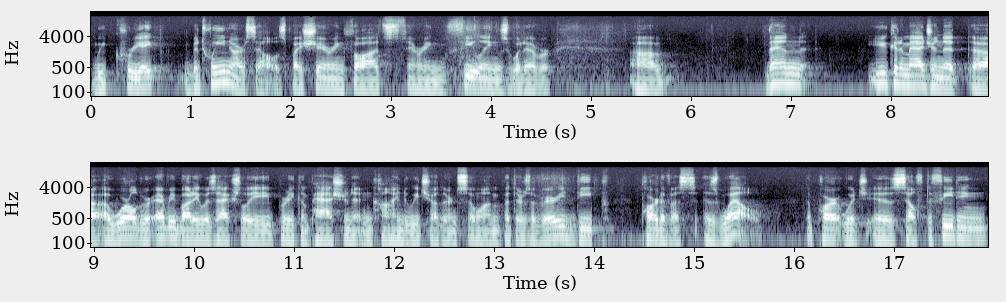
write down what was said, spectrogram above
we create between ourselves by sharing thoughts, sharing feelings, whatever, uh, then you can imagine that uh, a world where everybody was actually pretty compassionate and kind to each other and so on, but there's a very deep part of us as well. The part which is self defeating,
